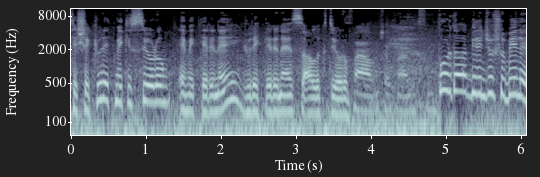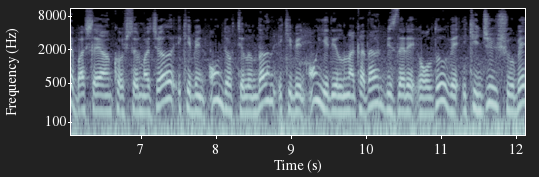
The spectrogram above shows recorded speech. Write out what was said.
teşekkür etmek istiyorum. Emeklerine, yüreklerine sağlık diyorum. Sağ olun çok naziksiniz. Burada birinci şubeyle başlayan koşturmaca 2014 yılından 2017 yılına kadar bizlere oldu ve ikinci şube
